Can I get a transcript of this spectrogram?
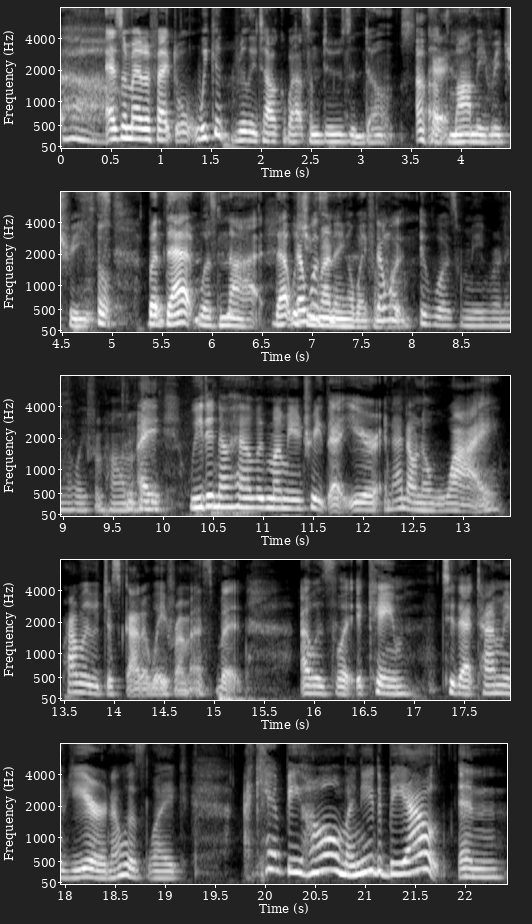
Uh, As a matter of fact, we could really talk about some do's and don'ts Okay. of mommy retreats. But that was not. That was that you was- running away from home. Was, it was me running away from home. Mm-hmm. I we did not have a mummy retreat that year, and I don't know why. Probably we just got away from us. But I was like, it came to that time of year, and I was like, I can't be home. I need to be out, and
